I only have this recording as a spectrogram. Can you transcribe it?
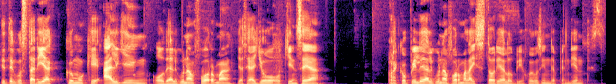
si te gustaría como que alguien o de alguna forma, ya sea yo o quien sea, recopile de alguna forma la historia de los videojuegos independientes.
